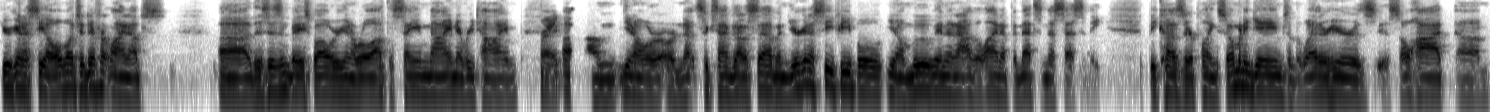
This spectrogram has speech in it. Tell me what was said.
you're going to see a whole bunch of different lineups uh, this isn't baseball where you're going to roll out the same nine every time, right? Um, you know, or, or not six times out of seven. You're going to see people, you know, move in and out of the lineup, and that's a necessity because they're playing so many games, and the weather here is, is so hot. Um,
